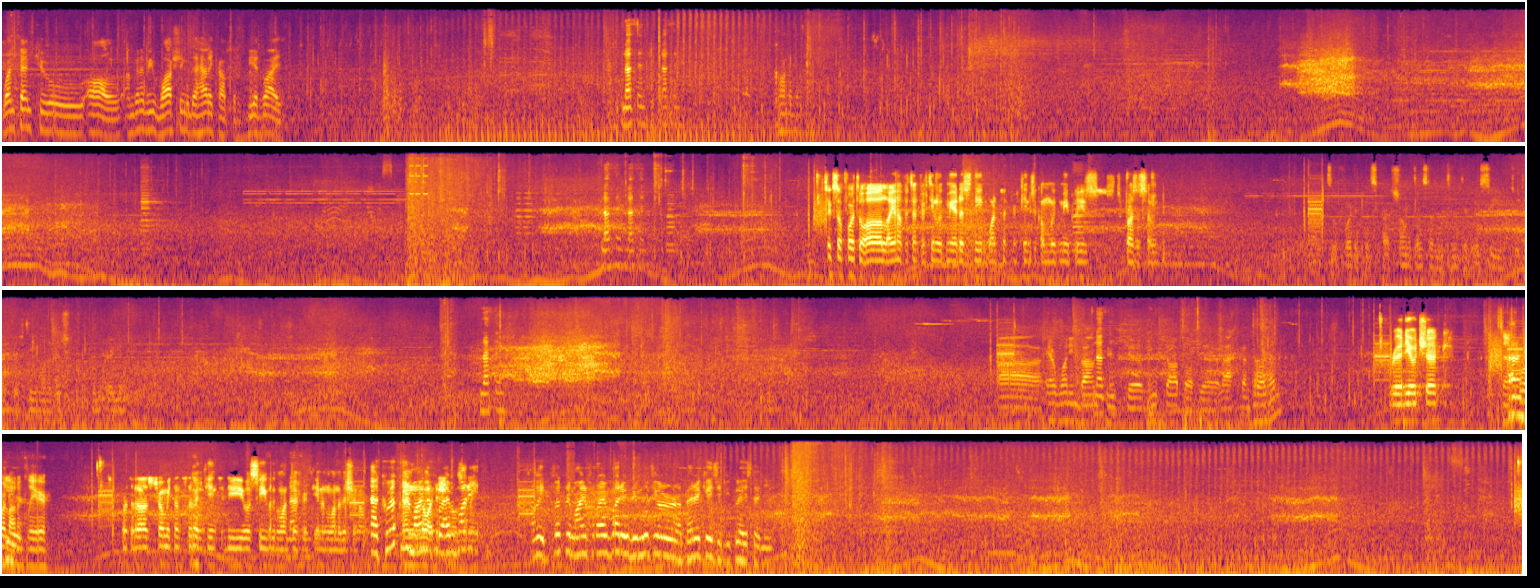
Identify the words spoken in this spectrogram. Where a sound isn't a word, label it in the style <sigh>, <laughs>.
110 to all. I'm gonna be washing the helicopters. Be advised. Nothing, nothing. Nothing, nothing. 604 to all. I have a 1015 with me. I just need one 1015 to come with me, please, to process him. So 40 dispatch on 1017 to the C, 21015, one additional from the area. Nothing. Air 1 inbound Nothing. to the rooftop of the last gunpoint. Radio check. 10 4, loud and clear. For the last, show me 1017 to the OC with one 1015 and one additional. A quick And no reminder for everybody. Okay, quick reminder for everybody: remove your uh, barricades if you placed any.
